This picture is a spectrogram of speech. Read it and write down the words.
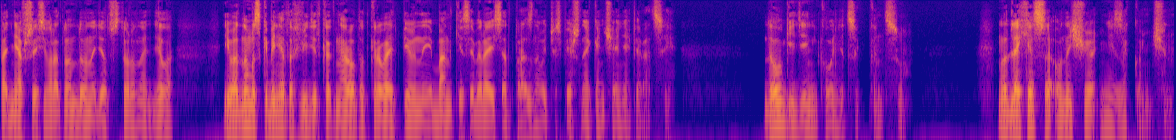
Поднявшись в ротонду, он идет в сторону отдела и в одном из кабинетов видит, как народ открывает пивные банки, собираясь отпраздновать успешное окончание операции. — Долгий день клонится к концу. Но для Хесса он еще не закончен.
